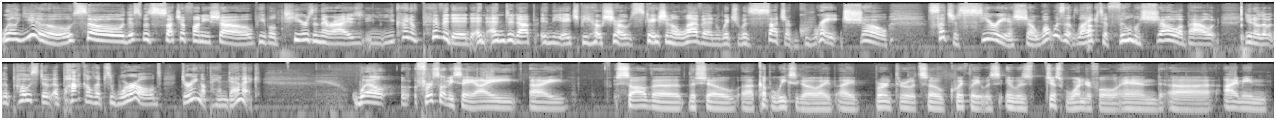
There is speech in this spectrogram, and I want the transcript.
Well, you, so this was such a funny show, people tears in their eyes. You kind of pivoted and ended up in the HBO show Station 11, which was such a great show. Such a serious show. What was it like to film a show about, you know, the, the post apocalypse world during a pandemic? well first let me say i i saw the the show a couple weeks ago i i burned through it so quickly it was it was just wonderful and uh i mean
